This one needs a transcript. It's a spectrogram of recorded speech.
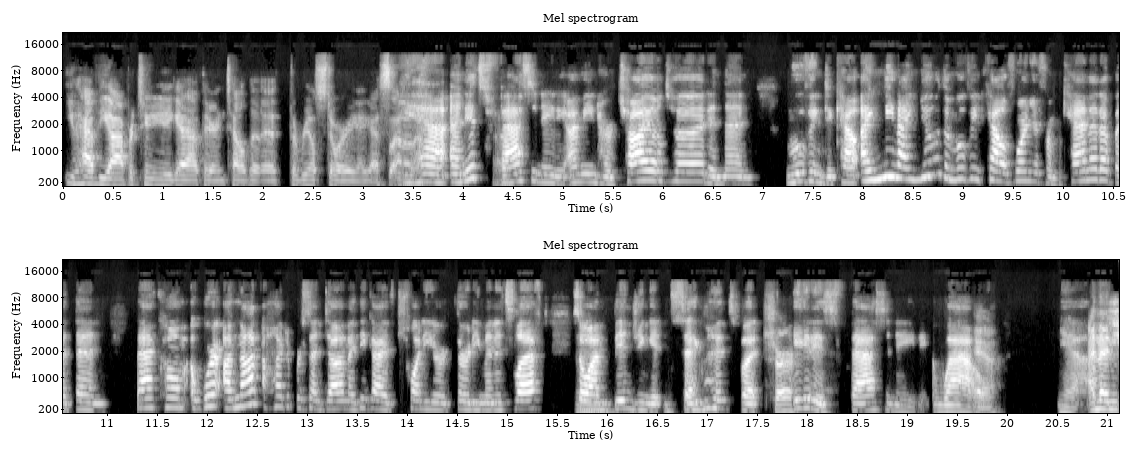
you have the opportunity to get out there and tell the the real story i guess. I yeah know. and it's fascinating. I mean her childhood and then moving to cal i mean i knew the moving to california from canada but then back home uh, where i'm not 100% done. I think i have 20 or 30 minutes left so mm. i'm binging it in segments but sure. it is fascinating. Wow. Yeah yeah. And then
